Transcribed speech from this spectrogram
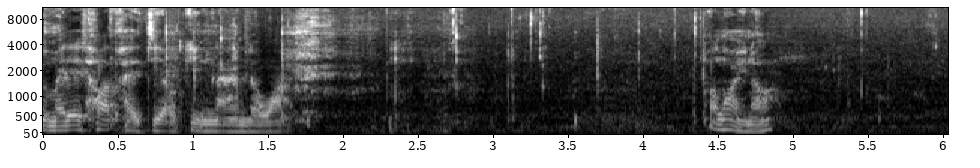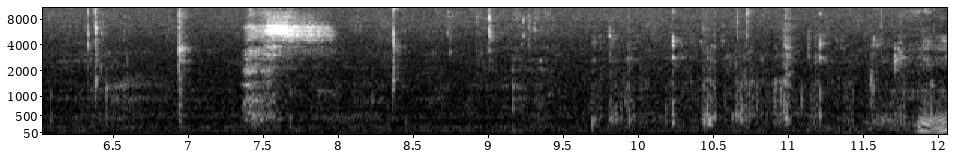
อไม่ได้ทอดไข่เจียวกินนานแล้วอะอร่อยเนาะอืม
